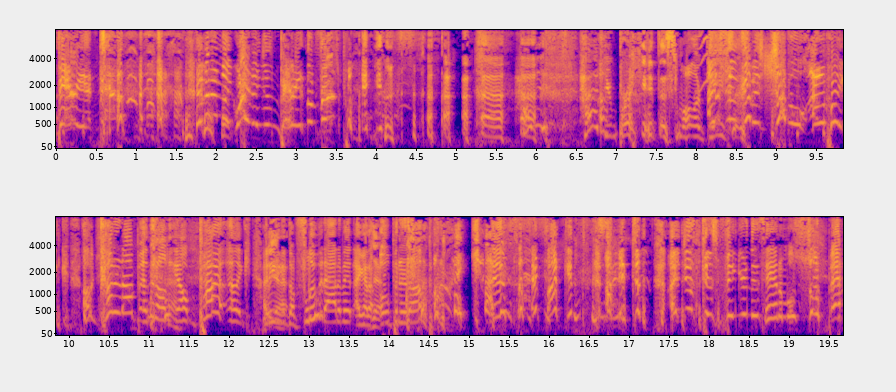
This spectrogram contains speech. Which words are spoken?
bury it. and I'm like, why did I just bury it in the first place? How did you break it into smaller pieces? I pieces? still got a shovel. I'm like, I'll cut it up and then I'll, I'll pile, like, I need to get the fluid out of it. I got to open it up. Oh my god! I fucking, I just, I just disfigured this animal so bad.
